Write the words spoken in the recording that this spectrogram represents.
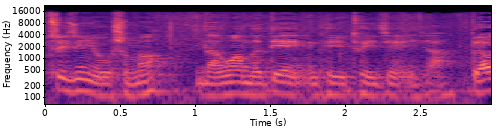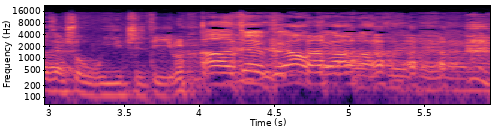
最近有什么难忘的电影可以推荐一下？不要再说《无依之地》了。呃，对，不要不要了，对对对，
